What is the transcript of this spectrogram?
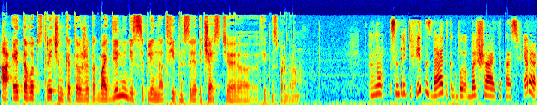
А это вот стретчинг, это уже как бы отдельная дисциплина от фитнеса или это часть э, фитнес-программ? Ну, смотрите, фитнес, да, это как бы большая такая сфера,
